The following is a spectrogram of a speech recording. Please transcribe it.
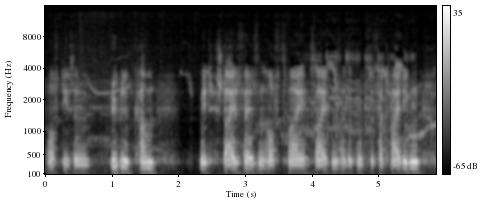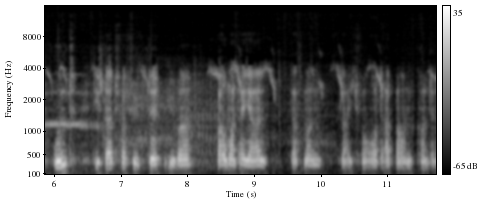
auf diesem Hügelkamm mit Steilfelsen auf zwei Seiten, also gut zu verteidigen. Und die Stadt verfügte über Baumaterial, das man gleich vor Ort abbauen konnte.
